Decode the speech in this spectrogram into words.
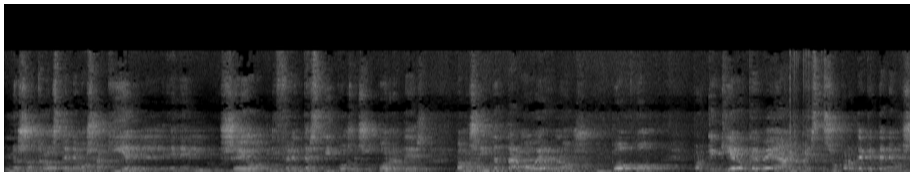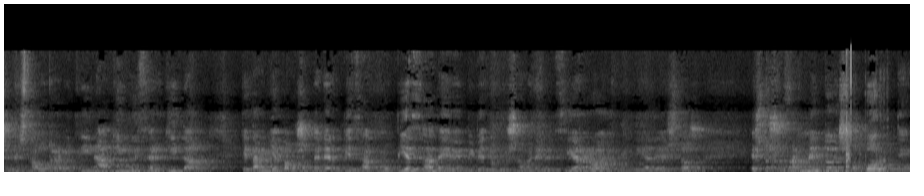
Nosotros tenemos aquí en el museo diferentes tipos de soportes. Vamos a intentar movernos un poco porque quiero que vean este soporte que tenemos en esta otra vitrina, aquí muy cerquita, que también vamos a tener pieza como pieza de Vive tu Museo en el encierro, en un día de estos, esto es un fragmento de soporte.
